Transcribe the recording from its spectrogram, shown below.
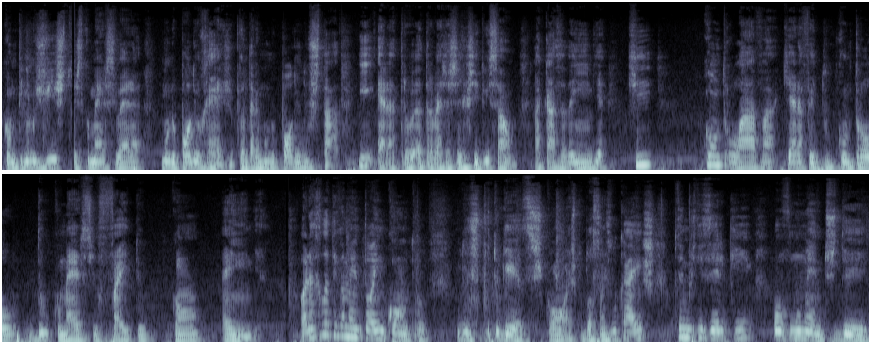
como tínhamos visto, este comércio era monopólio régio, portanto era monopólio do Estado. E era através desta instituição, a Casa da Índia, que controlava, que era feito o controle do comércio feito com a Índia. Ora, relativamente ao encontro dos portugueses com as populações locais, podemos dizer que houve momentos de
